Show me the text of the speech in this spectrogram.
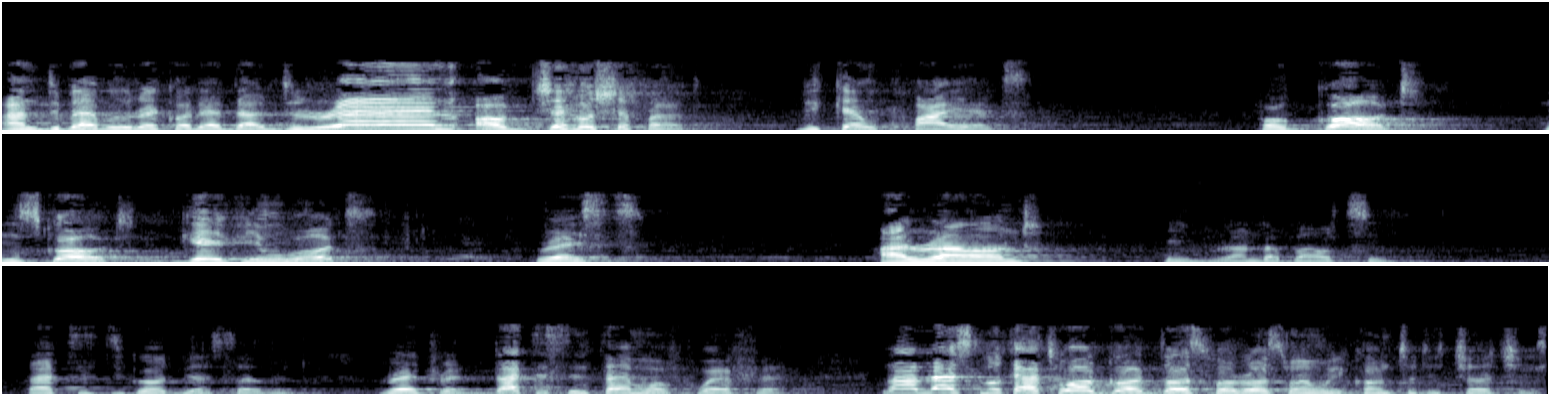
And the Bible recorded that the reign of Jehoshaphat became quiet. For God, his God, gave him what? Rest. Around him, round about him. That is the God we are serving. Brethren, that is in time of warfare. Now let's look at what God does for us when we come to the churches.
